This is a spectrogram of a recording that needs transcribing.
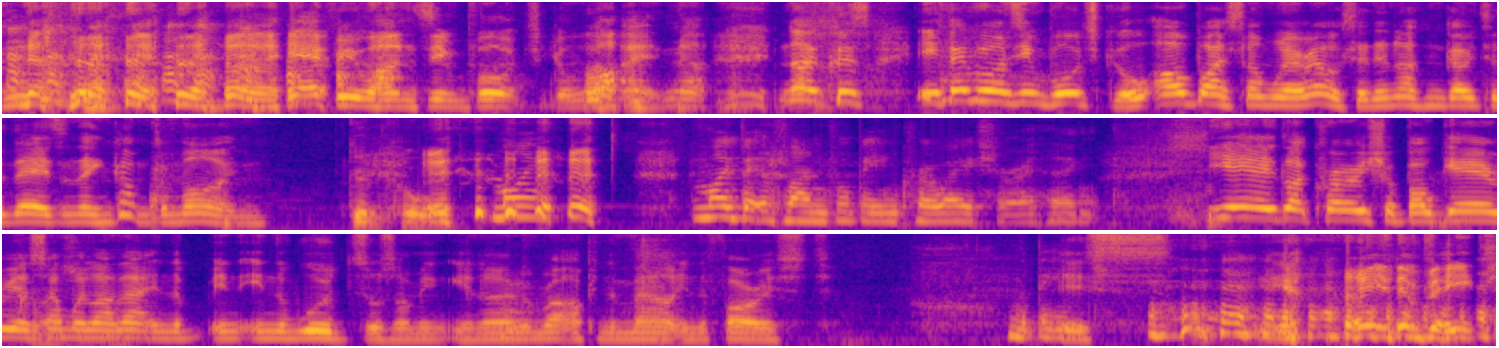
no, everyone's in Portugal. Why? No, no, because if everyone's in Portugal, I'll buy somewhere else, and then I can go to theirs and then come to mine. Good call. My, my bit of land will be in Croatia, I think. Yeah, like Croatia, Bulgaria, somewhere like that in the in, in the woods or something. You know, hmm. right up in the mountain, in the forest. On the beach. It's yeah, in the beach.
